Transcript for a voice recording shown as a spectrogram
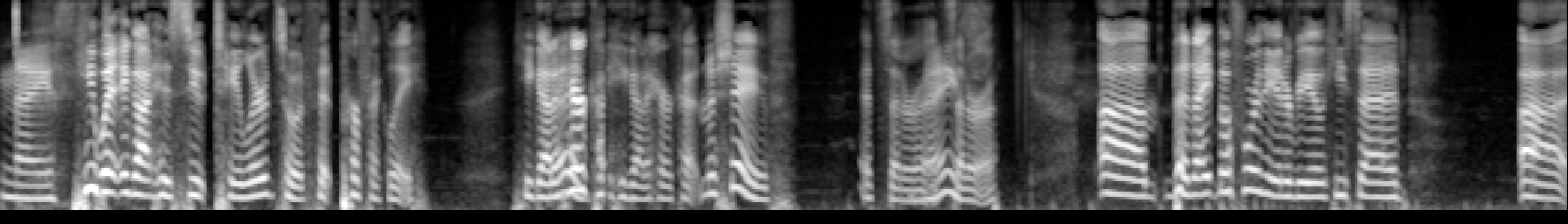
Nice. He went and got his suit tailored so it fit perfectly. He got a haircut. He got a haircut and a shave, etc., Nice. etc. Um, the night before the interview, he said, "Uh,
